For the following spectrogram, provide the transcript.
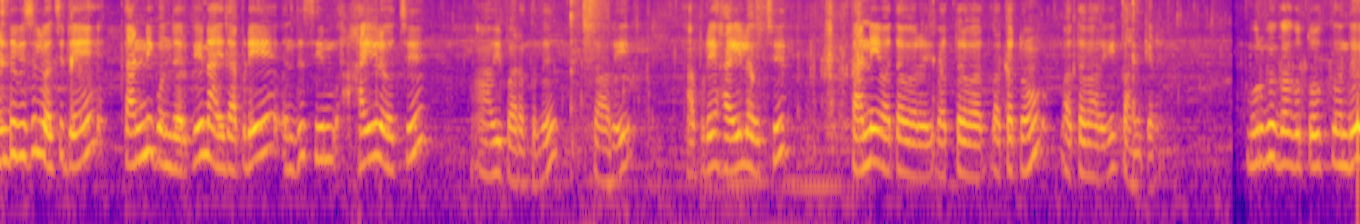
ரெண்டு விசில் வச்சுட்டேன். தண்ணி கொஞ்சம் இருக்குது நான் இதை அப்படியே வந்து சிம் ஹையில் வச்சு ஆவி பறக்குது. சாரி அப்படியே ஹையில் வச்சு தண்ணி வத்த வர வத்த வத்தட்டும். வத்த வரைக்கும் காமிக்கிறேன். முருங்கைக்காய் தொக்கு வந்து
